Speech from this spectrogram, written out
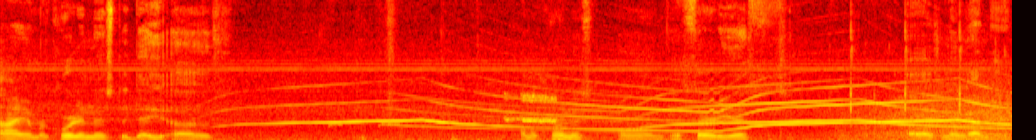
I am recording this the day of. I'm recording this on the 30th of November.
